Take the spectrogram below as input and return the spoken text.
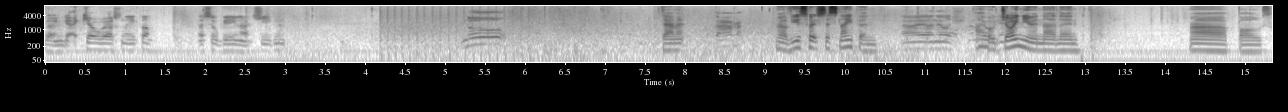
Let's see if I can get a kill with a sniper. This will be an achievement. No! Damn it. Damn it! Well, have you switched to sniping? Aye, I nearly. I will join you in that then. Ah, balls.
